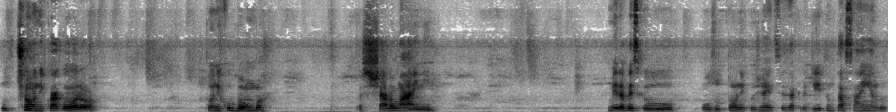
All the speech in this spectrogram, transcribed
o tônico agora, ó. Tônico bomba. Da Shallow Line. Primeira vez que eu uso tônico, gente. Vocês acreditam? Tá saindo?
